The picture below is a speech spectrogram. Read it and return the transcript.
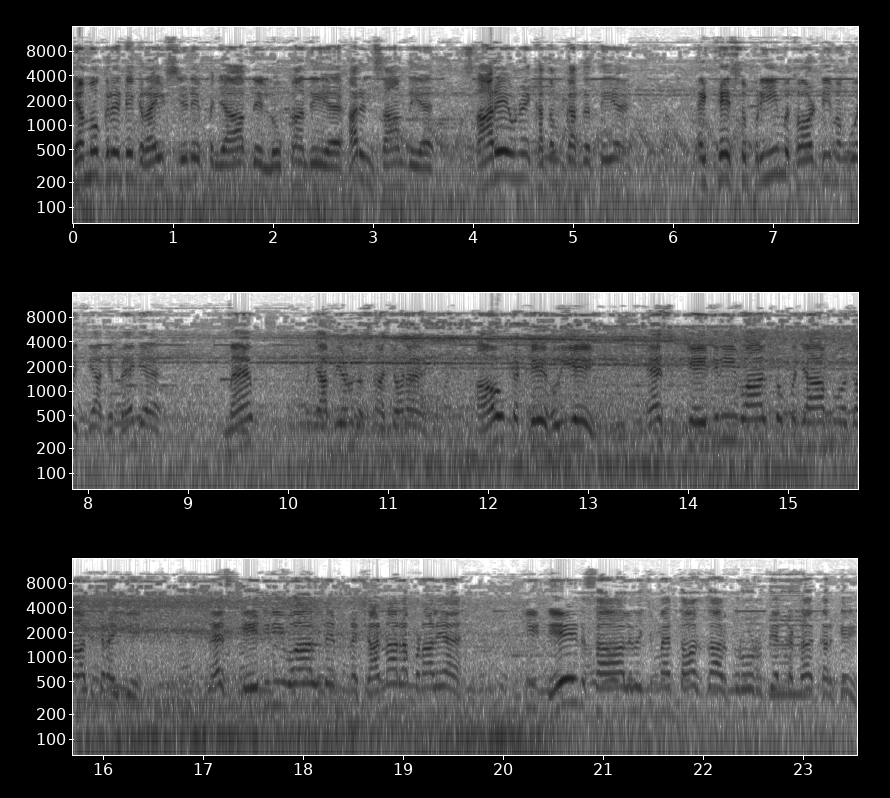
ਡੈਮੋਕ੍ਰੈਟਿਕ ਰਾਈਟਸ ਜਿਹੜੇ ਪੰਜਾਬ ਦੇ ਲੋਕਾਂ ਦੇ ਹੈ, ਹਰ ਇਨਸਾਨ ਦੇ ਹੈ, ਸਾਰੇ ਉਹਨੇ ਖਤਮ ਕਰ ਦਿੱਤੇ ਹੈ। ਇੱਥੇ ਸੁਪਰੀਮ ਅਥਾਰਟੀ ਵਾਂਗੂ ਇੱਥੇ ਆ ਕੇ ਬਹਿ ਗਿਆ ਮੈਂ ਪੰਜਾਬੀਆਂ ਨੂੰ ਦੱਸਣਾ ਚਾਹਣਾ ਹੈ, ਆਓ ਇਕੱਠੇ ਹੋਈਏ, ਇਸ ਕੇਜਰੀਵਾਲ ਤੋਂ ਪੰਜਾਬ ਨੂੰ ਆਜ਼ਾਦ ਕਰਾਈਏ। ਇਸ ਕੇਜਰੀਵਾਲ ਨੇ ਨਿਸ਼ਾਨਾ ਰ ਬਣਾ ਲਿਆ ਕਿ ਡੇਢ ਸਾਲ ਵਿੱਚ ਮੈਂ 10000 ਕਰੋੜ ਰੁਪਏ ਇਕੱਠਾ ਕਰਕੇ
